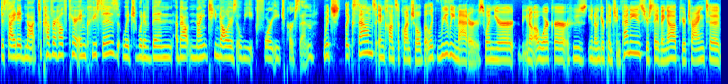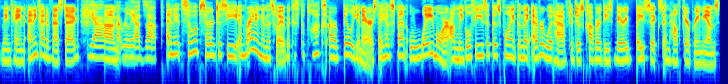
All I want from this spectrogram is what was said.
decided not to cover healthcare increases, which would have been about $19 a week for each person. Which like sounds inconsequential but like really matters when you're you know a worker who's you know you're pinching pennies you're saving up you're trying to maintain any kind of nest egg Yeah, Um, that really adds up. and it's so absurd to see in writing in this way because the blocks are billionaires they have spent way more on legal fees at this point than they ever would have to just cover these very basics in healthcare premiums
